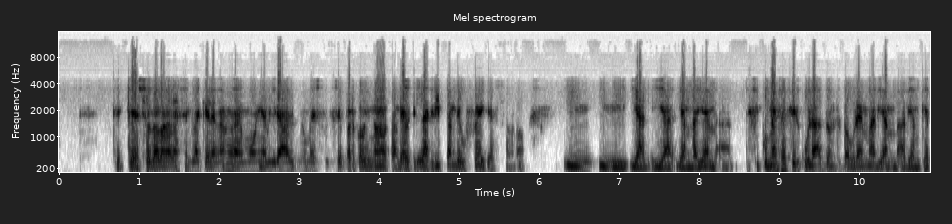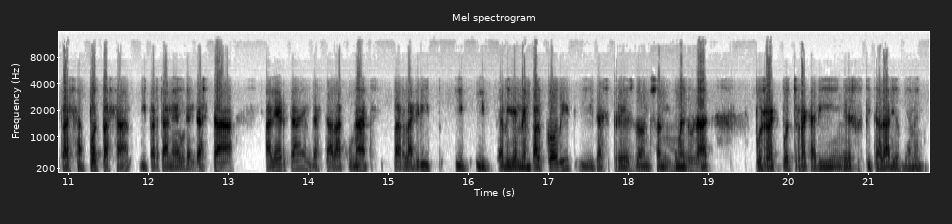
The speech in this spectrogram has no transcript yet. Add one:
Que, que això de vegades sembla que la, no, la pneumònia viral només fer per Covid, no, no, també la grip també ho feia, això, no? I, i, i, i, i en veiem. Si comença a circular, doncs veurem aviam, aviam què passa. Pot passar i, per tant, haurem d'estar alerta, hem d'estar vacunats per la grip i, i evidentment, pel Covid, i després, doncs, en un moment donat, doncs, pot requerir ingrés hospitalari, òbviament.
